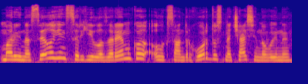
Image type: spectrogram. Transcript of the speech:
Марина Селогін, Сергій Лазаренко, Олександр Гордус. На часі новини.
